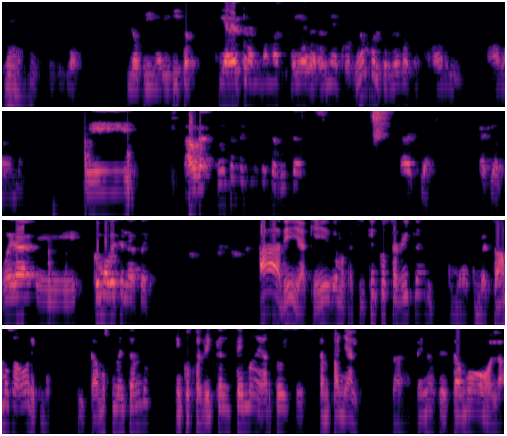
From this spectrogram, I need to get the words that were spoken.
Mm. es lo, lo primeritito. Y a ver, pero nada más voy a agarrar mi acordeón porque luego se me va a dar el Hola, onda. Eh, ahora, tú estás aquí en Costa Rica, hacia, hacia afuera, eh, ¿cómo ves el arte? Ah, de aquí, digamos, aquí que en Costa Rica, como conversábamos ahora y como estábamos comentando, en Costa Rica el tema de Artois está en pañales. O sea, apenas estamos, la,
